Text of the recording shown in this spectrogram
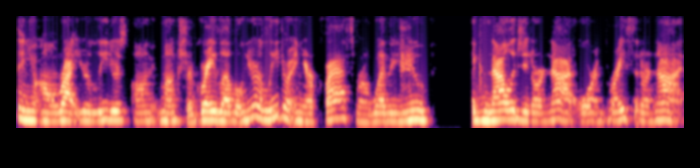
in your own right. You're leaders on amongst your grade level. You're a leader in your classroom, whether you acknowledge it or not, or embrace it or not.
